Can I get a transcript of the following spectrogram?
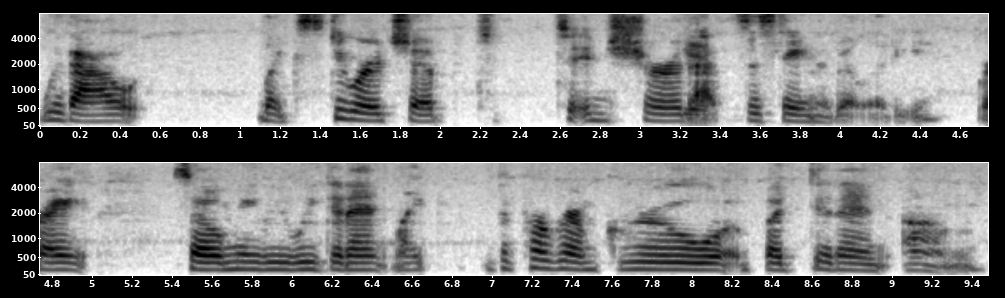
without like stewardship to to ensure yeah. that sustainability, right? So maybe we didn't like the program grew, but didn't. Um,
